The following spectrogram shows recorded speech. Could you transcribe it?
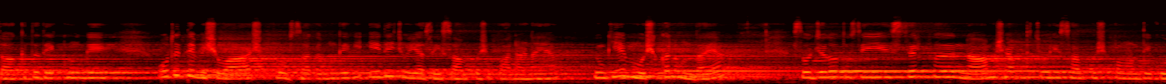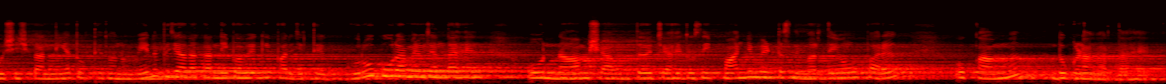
ਤਾਕਤ ਦੇਖੋਗੇ, ਉਹਦੇ ਤੇ ਵਿਸ਼ਵਾਸ, ਭਰੋਸਾ ਕਰੋਗੇ ਕਿ ਇਹਦੇ ਚੋਂ ਹੀ ਅਸੀਂ ਸਭ ਕੁਝ ਪਾ ਲੈਣਾ ਆ। ਕਿਉਂਕਿ ਇਹ ਮੁਸ਼ਕਲ ਹੁੰਦਾ ਆ। ਸੋ ਜਦੋਂ ਤੁਸੀਂ ਸਿਰਫ ਨਾਮ ਸ਼ਬਦ ਚੋਂ ਹੀ ਸਭ ਕੁਝ ਪਾਉਣ ਦੀ ਕੋਸ਼ਿਸ਼ ਕਰਨੀ ਹੈ ਤਾਂ ਉੱਥੇ ਤੁਹਾਨੂੰ ਮਿਹਨਤ ਜ਼ਿਆਦਾ ਕਰਨੀ ਪਵੇਗੀ, ਪਰ ਜਿੱਥੇ ਗੁਰੂ ਪੂਰਾ ਮਿਲ ਜਾਂਦਾ ਹੈ, ਉਹ ਨਾਮ ਸ਼ਬਦ ਚਾਹੇ ਤੁਸੀਂ 5 ਮਿੰਟ ਸਿਮਰਦੇ ਹੋ, ਪਰ ਉਹ ਕੰਮ ਦੁੱਗਣਾ ਕਰਦਾ ਹੈ।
